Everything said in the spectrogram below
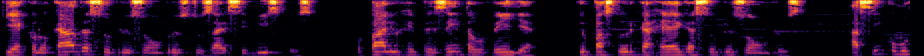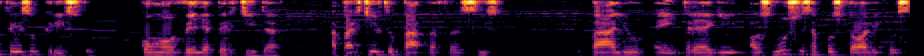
que é colocada sobre os ombros dos arcebispos. O palio representa a ovelha que o pastor carrega sobre os ombros, assim como fez o Cristo, com a ovelha perdida a partir do Papa Francisco. O palio é entregue aos núncios apostólicos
